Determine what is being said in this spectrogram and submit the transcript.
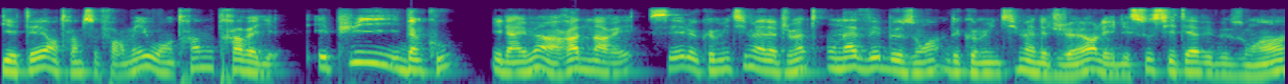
qui étaient en train de se former ou en train de travailler. Et puis, d'un coup, il arrivé un raz-de-marée, c'est le community management. On avait besoin de community managers, les, les sociétés avaient besoin,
